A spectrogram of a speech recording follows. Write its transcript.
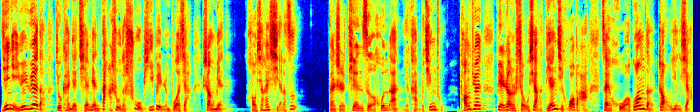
隐隐约约的就看见前面大树的树皮被人剥下，上面好像还写了字，但是天色昏暗，也看不清楚。庞涓便让手下点起火把，在火光的照映下，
